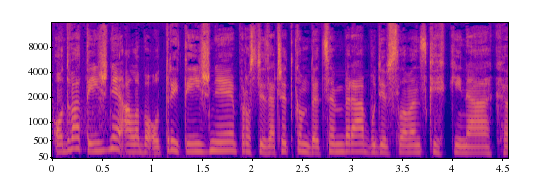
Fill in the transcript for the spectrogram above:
o dva týždne alebo o tri týždne, proste začiatkom decembra, bude v slovenských kinách e,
